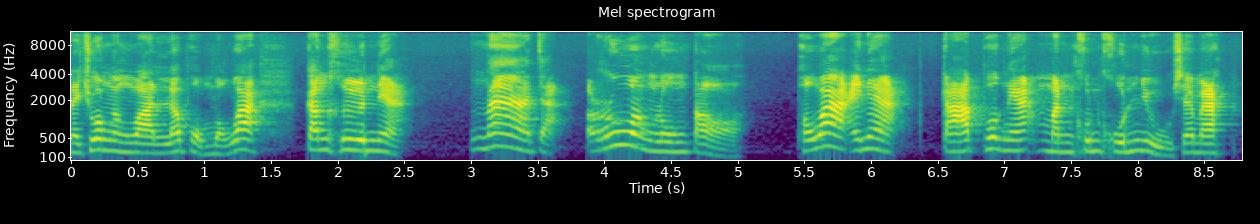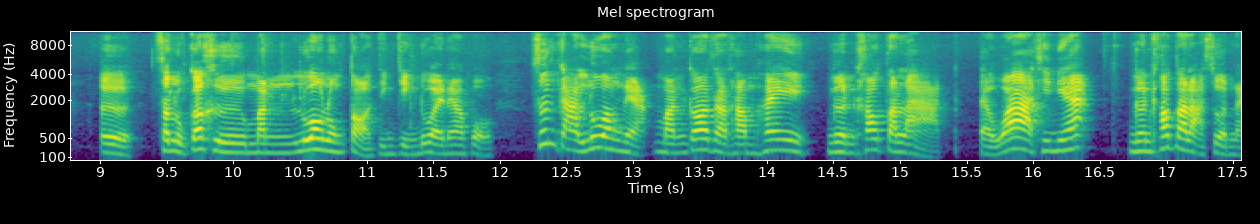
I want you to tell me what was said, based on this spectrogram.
ในช่วงกลางวัน แล้วผมบอกว่ากลางคืนเนี่ยน่าจะร่วงลงต่อ เพราะว่าไอเนี่ยกราฟพวกเนี้ยมันคุ้นๆอยู่ใช่ไหมเออสรุปก็คือมันร่วงลงต่อจริง ๆ ด้วยนะครับผม ซึ่งการล่วงเนี่ยมันก็จะทำให้เงินเข้าตลาด แต่ว่าทีเนี้ยเงินเข้าตลาดส่วนไหน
